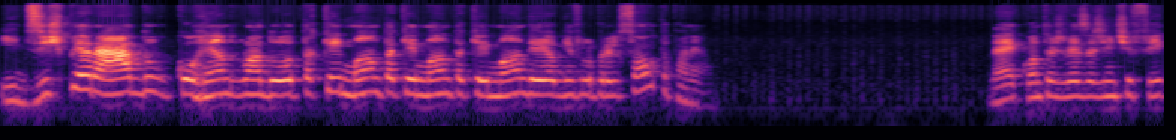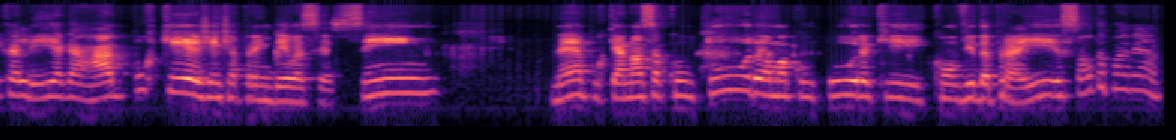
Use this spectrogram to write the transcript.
e desesperado, correndo de um lado do outro, tá queimando, tá queimando, tá queimando, e aí alguém falou para ele: solta a panela. Né? Quantas vezes a gente fica ali agarrado, porque a gente aprendeu a ser assim, né? Porque a nossa cultura é uma cultura que convida para ir, solta a panela.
